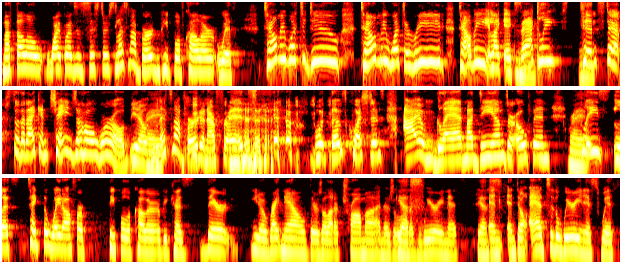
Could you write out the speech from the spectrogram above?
my fellow white brothers and sisters, let's not burden people of color with tell me what to do, tell me what to read, tell me like mm-hmm. exactly mm-hmm. Mm. 10 steps so that I can change the whole world. You know, right. let's not burden our friends with those questions. I am glad my DMs are open. Right. Please let's take the weight off our people of color because they're, you know, right now there's a lot of trauma and there's a yes. lot of weariness. Yes. And and don't add to the weariness with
